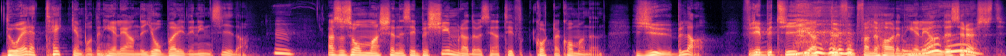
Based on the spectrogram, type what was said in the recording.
då är det ett tecken på att den heliga ande jobbar i din insida. Mm. Alltså som om man känner sig bekymrad över sina tillkortakommanden. Jubla! För det betyder ju att du fortfarande hör den helige andes röst.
